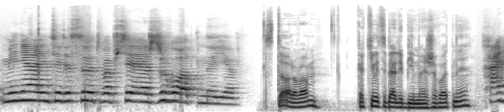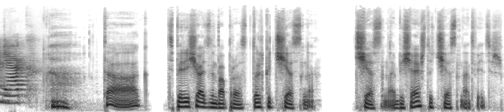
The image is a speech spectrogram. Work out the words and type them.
Меня интересуют вообще животные. Здорово. Какие у тебя любимые животные? Хомяк. Так, теперь еще один вопрос, только честно. Честно, обещаешь, что честно ответишь.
